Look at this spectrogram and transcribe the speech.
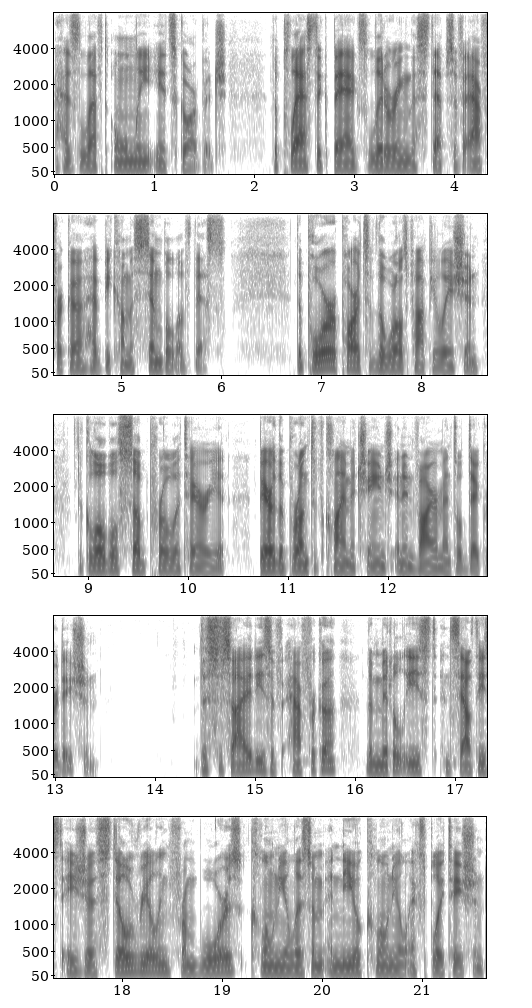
has left only its garbage. The plastic bags littering the steppes of Africa have become a symbol of this. The poorer parts of the world's population, the global subproletariat, bear the brunt of climate change and environmental degradation. The societies of Africa, the Middle East, and Southeast Asia, still reeling from wars, colonialism, and neo-colonial exploitation,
